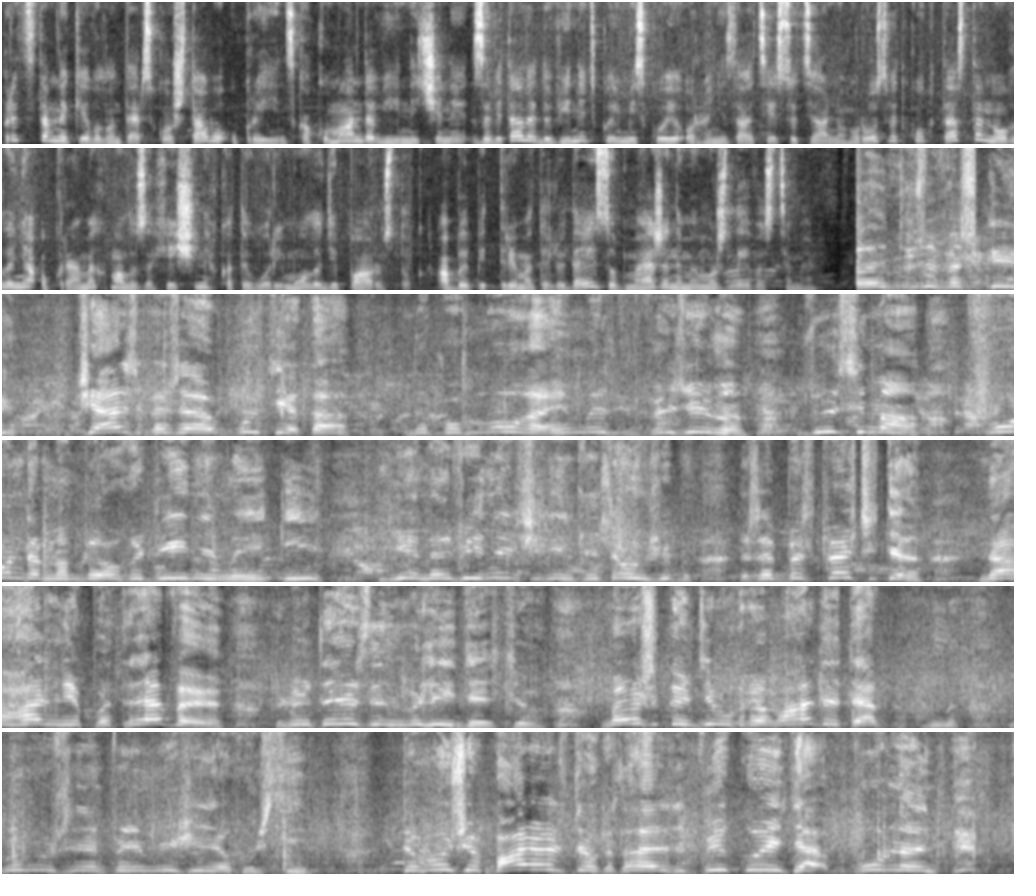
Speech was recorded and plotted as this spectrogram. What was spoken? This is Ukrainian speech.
Представники волонтерського штабу Українська команда Вінниччини завітали до Вінницької міської організації соціального розвитку та становлення окремих малозахищених категорій молоді паросток, аби підтримати людей з обмеженими можливостями. Дуже важкий час бажаю будь-яка допомога, і ми співпрацюємо з усіма фондами благодійними, які є на Вінниччині для того, щоб забезпечити нагальні потреби людей з інвалідністю, мешканців громади та вимушено переміщених осіб. Тому що паросток зараз опікується понад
